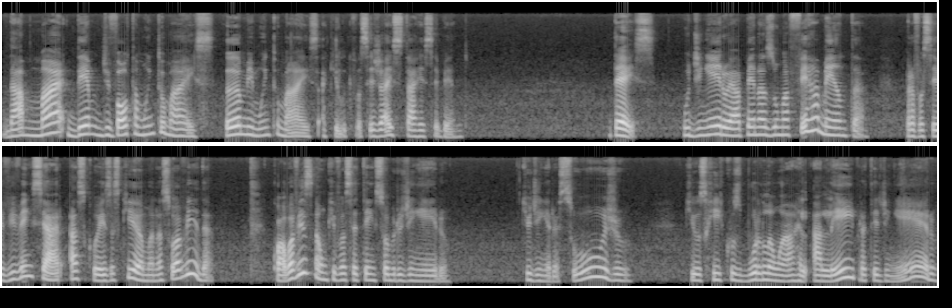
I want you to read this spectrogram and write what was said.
Dá, dê de volta muito mais, ame muito mais aquilo que você já está recebendo. 10. O dinheiro é apenas uma ferramenta para você vivenciar as coisas que ama na sua vida. Qual a visão que você tem sobre o dinheiro? Que o dinheiro é sujo, que os ricos burlam a, a lei para ter dinheiro,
